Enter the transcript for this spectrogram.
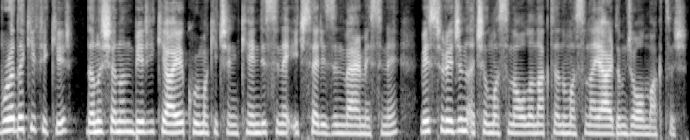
Buradaki fikir, danışanın bir hikaye kurmak için kendisine içsel izin vermesine ve sürecin açılmasına olanak tanımasına yardımcı olmaktır.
